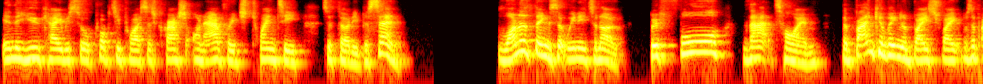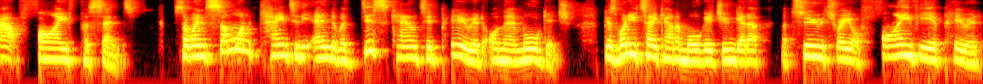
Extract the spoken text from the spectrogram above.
In the UK, we saw property prices crash on average 20 to 30%. One of the things that we need to know before that time, the Bank of England base rate was about 5%. So when someone came to the end of a discounted period on their mortgage, because when you take out a mortgage, you can get a, a two, three, or five year period.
